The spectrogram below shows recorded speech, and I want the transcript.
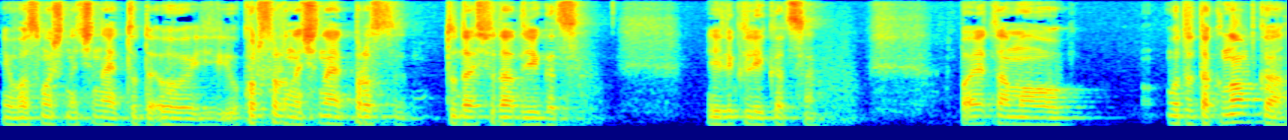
и у вас мышь начинает туда, э, курсор начинает просто туда-сюда двигаться или кликаться. Поэтому вот эта кнопка,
